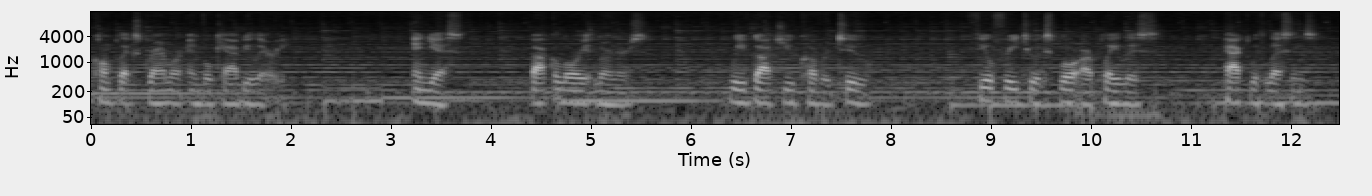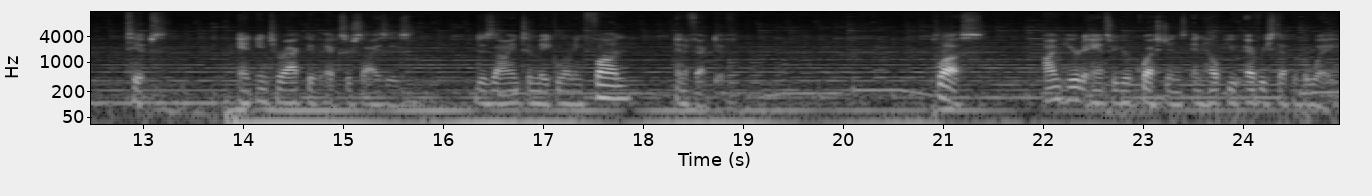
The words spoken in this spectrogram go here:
complex grammar and vocabulary. And yes, baccalaureate learners, we've got you covered too. Feel free to explore our playlists packed with lessons, tips, and interactive exercises designed to make learning fun and effective. Plus, I'm here to answer your questions and help you every step of the way.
